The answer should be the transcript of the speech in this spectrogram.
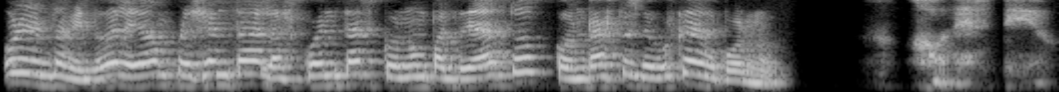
Un ayuntamiento de León presenta las cuentas con un pantallazo con rastros de búsqueda de porno. Joder, tío.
